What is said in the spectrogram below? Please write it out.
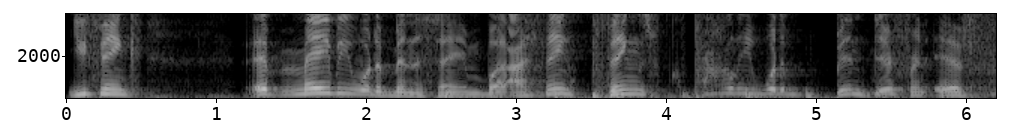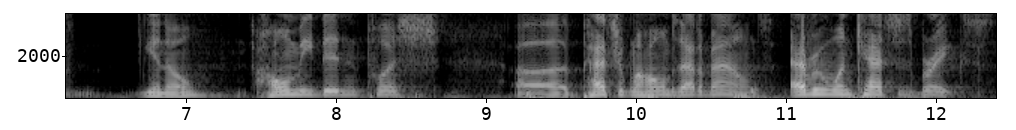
You think it maybe would have been the same, but I think things probably would have been different if you know homie didn't push uh, Patrick Mahomes out of bounds. Everyone catches breaks.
